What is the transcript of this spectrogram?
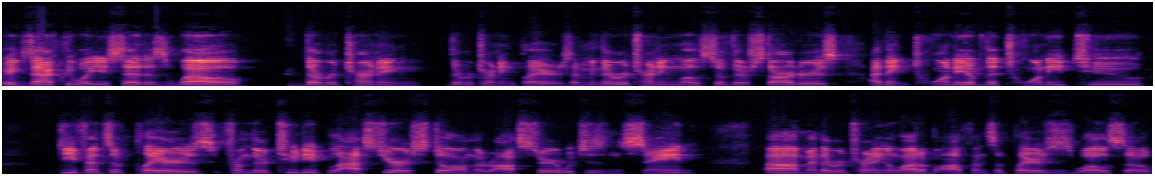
exactly what you said as well. The returning the returning players. I mean, they're returning most of their starters. I think 20 of the 22 defensive players from their two deep last year are still on the roster, which is insane um, and they're returning a lot of offensive players as well. So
